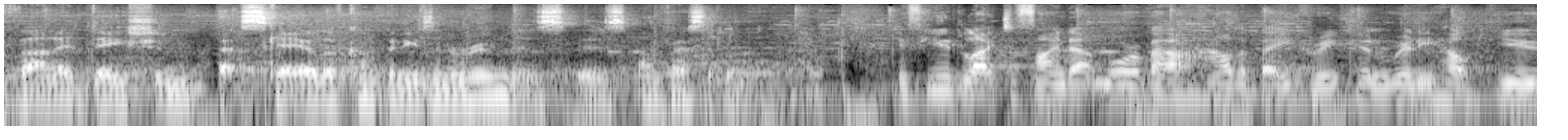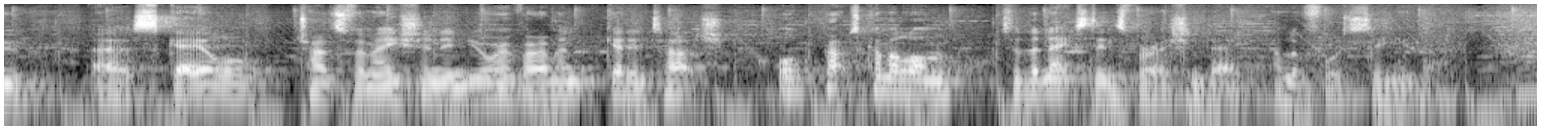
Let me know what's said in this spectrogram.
validation, that scale of companies in a room is, is unprecedented. If you'd like to find out more about how the bakery can really help you uh, scale transformation in your environment, get in touch or perhaps come along to the next Inspiration Day. I look forward to seeing you there.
